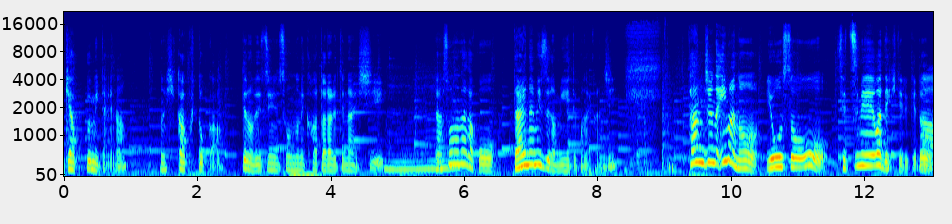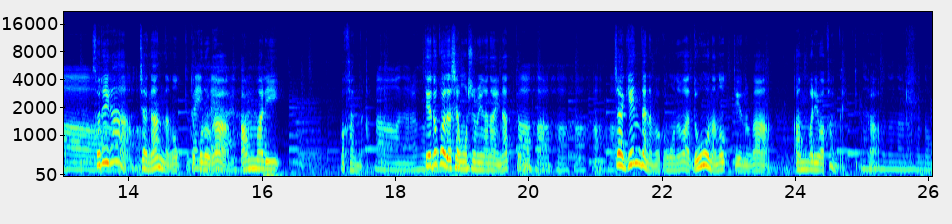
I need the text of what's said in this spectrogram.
ギャップみたいな比較とかっていうのは別にそんなに語られてないし、だからそのなんかこうダイナミズムが見えてこない感じ。単純な今の様相を説明はできてるけどそれがじゃあ何なのってところがあんまり分かんなかった。っていうところで私は面白みがないなって思った。じゃあ現代の若者はどうなのっていうのがあんまり分かんないっていうか。なるほどなるほど。へ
